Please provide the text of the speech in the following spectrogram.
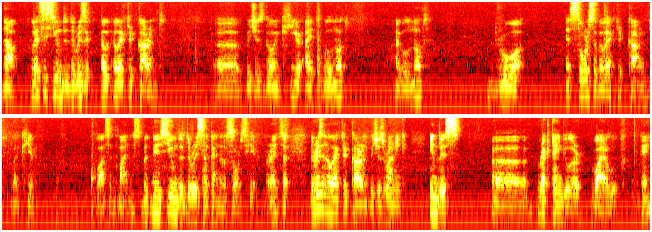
Now, let's assume that there is an electric current uh, which is going here. I will not I will not draw a source of electric current like here plus and minus but we assume that there is some kind of a source here all right so there is an electric current which is running in this uh, rectangular wire loop okay?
